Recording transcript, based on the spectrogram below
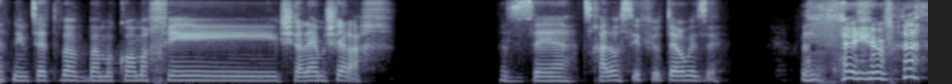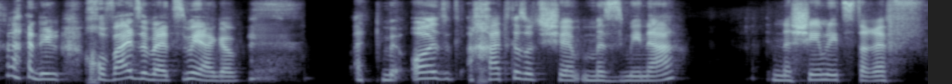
את נמצאת במקום הכי שלם שלך. אז uh, את צריכה להוסיף יותר מזה. אני חווה את זה בעצמי אגב. את מאוד אחת כזאת שמזמינה נשים להצטרף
